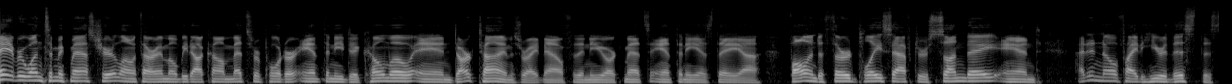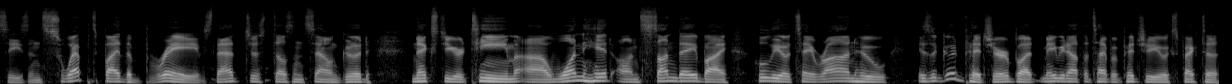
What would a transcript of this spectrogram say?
Hey everyone, Tim McMaster here, along with our MLB.com Mets reporter Anthony DiComo, and dark times right now for the New York Mets, Anthony, as they uh, fall into third place after Sunday. And I didn't know if I'd hear this this season. Swept by the Braves. That just doesn't sound good next to your team. Uh, one hit on Sunday by Julio Teheran, who is a good pitcher, but maybe not the type of pitcher you expect to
